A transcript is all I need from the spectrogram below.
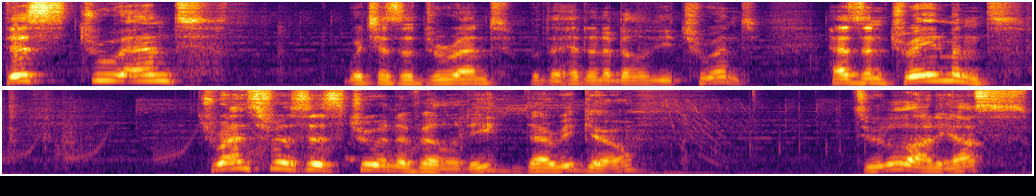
this Truant, which is a Durant with a hidden ability Truant, has entrainment. Transfers his Truant ability. There we go. To the Latias.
